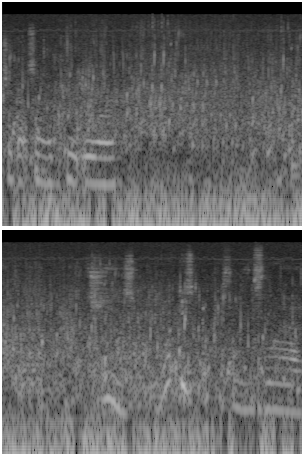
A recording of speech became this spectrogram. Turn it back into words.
check out some of the cool ore. Jeez, what is up with this lag?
